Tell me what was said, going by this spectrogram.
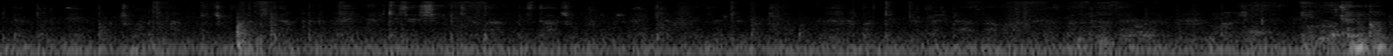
giderken Boncu Hanım'a küçük bir vakit yaptık. Herkes her şeyi biliyor da biz daha çok biliyoruz. Gel buraya gel gel bak şuna bak. Bak gel yaklaş biraz daha bak. Bana biraz daha yaklaş. Bak şimdi. Canı kaldıracaksın. E, sabah oldu sana çakacın kalkacaksın. Bak şimdi Boncuk Hanım sen çok düzgün bir annesin. Ama birazcık çenen var. Allah o çeneyi de biraz vermiş.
